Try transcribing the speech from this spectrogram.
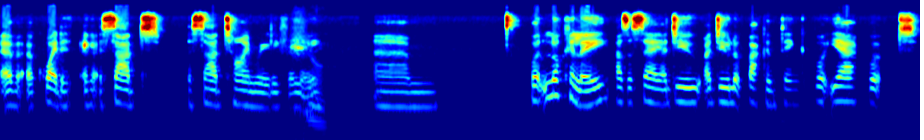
a, a quite a, a sad, a sad time really for me. Sure. Um, but luckily, as I say, I do, I do look back and think, but yeah, but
